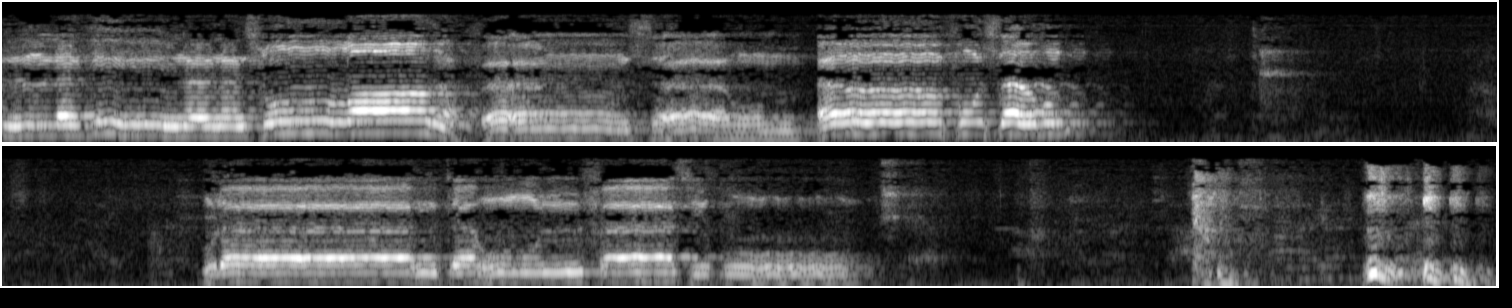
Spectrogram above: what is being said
كالذين نسوا الله فأنساهم أنفسهم. أولئك هم الفاسقون.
